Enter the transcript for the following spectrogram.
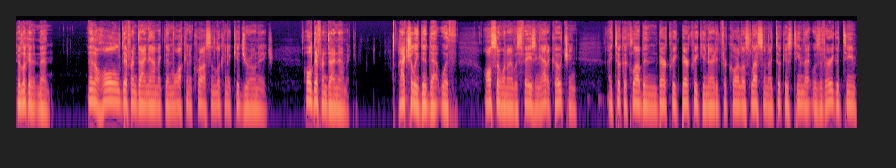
They're looking at men. There's a whole different dynamic than walking across and looking at kids your own age. Whole different dynamic. I actually did that with also when I was phasing out of coaching. I took a club in Bear Creek, Bear Creek United for Carlos Lesson. I took his team that was a very good team,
